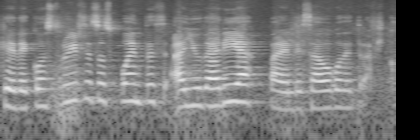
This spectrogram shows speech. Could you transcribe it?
que de construirse esos puentes ayudaría para el desahogo de tráfico.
